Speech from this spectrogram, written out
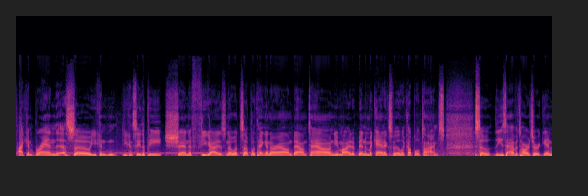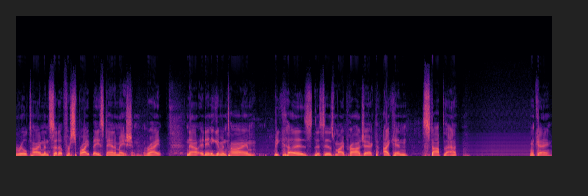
I can brand this. So you can you can see the peach, and if you guys know what's up with hanging around downtown, you might have been to Mechanicsville a couple of times. So these avatars are again real time and set up for sprite based animation, right? Now, at any given time, because this is my project, I can stop that, okay?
